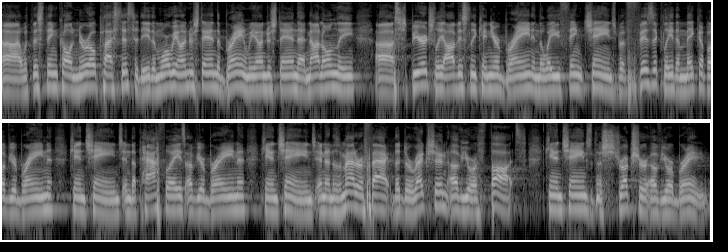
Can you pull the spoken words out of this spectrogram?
uh, with this thing called neuroplasticity, the more we understand the brain, we understand that not only uh, spiritually, obviously, can your brain and the way you think change, but physically, the makeup of your brain can change, and the pathways of your brain can change. And as a matter of fact, the direction of your thoughts can change the structure of your brain.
